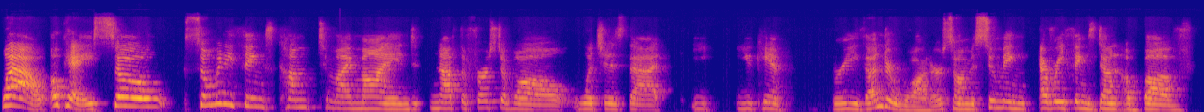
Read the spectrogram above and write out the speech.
Wow. Okay. So, so many things come to my mind. Not the first of all, which is that y- you can't breathe underwater. So, I'm assuming everything's done above,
